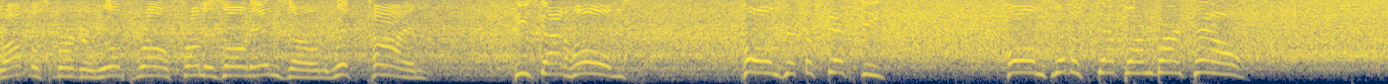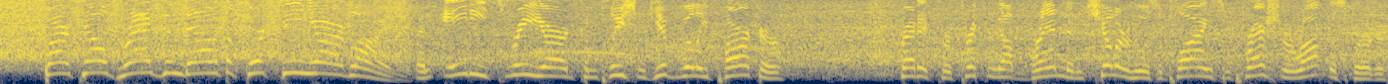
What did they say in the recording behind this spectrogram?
Roethlisberger will throw from his own end zone with time. He's got Holmes. Holmes at the 50. Holmes with a step on Bartell. Bartell drags him down at the 14-yard line. An 83-yard completion. Give Willie Parker credit for pricking up Brandon Chillar, who was applying some pressure to Roethlisberger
